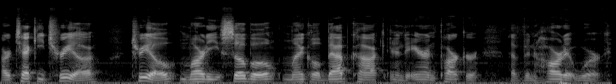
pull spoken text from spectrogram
Our techie trio, trio Marty Sobo, Michael Babcock, and Aaron Parker, have been hard at work.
